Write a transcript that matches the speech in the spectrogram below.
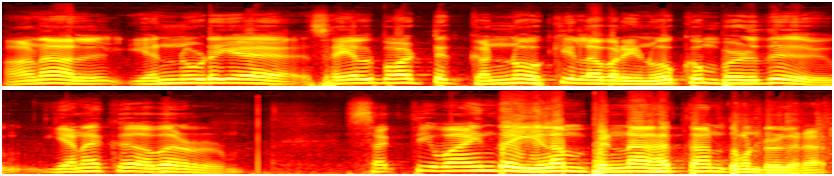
ஆனால் என்னுடைய செயல்பாட்டு கண்ணோக்கில் அவரை நோக்கும் பொழுது எனக்கு அவர் சக்தி வாய்ந்த இளம் பெண்ணாகத்தான் தோன்றுகிறார்.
